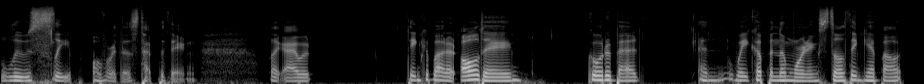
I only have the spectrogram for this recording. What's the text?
lose sleep over this type of thing. Like I would think about it all day, go to bed, and wake up in the morning still thinking about,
